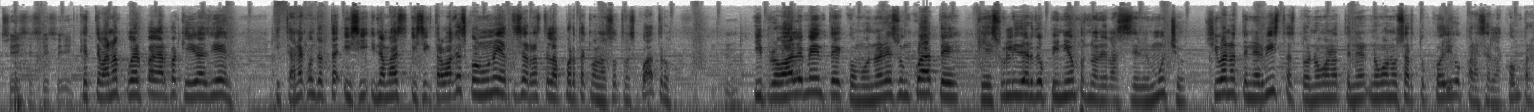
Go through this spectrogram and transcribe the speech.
Sí, sí, sí, sí. que te van a poder pagar para que vivas bien. Y te van a contratar. Y si, y nada más, y si trabajas con uno, ya te cerraste la puerta con las otras cuatro. Y probablemente, como no eres un cuate que es un líder de opinión, pues no les vas a servir mucho. Sí van a tener vistas, pero no van a tener, no van a usar tu código para hacer la compra.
